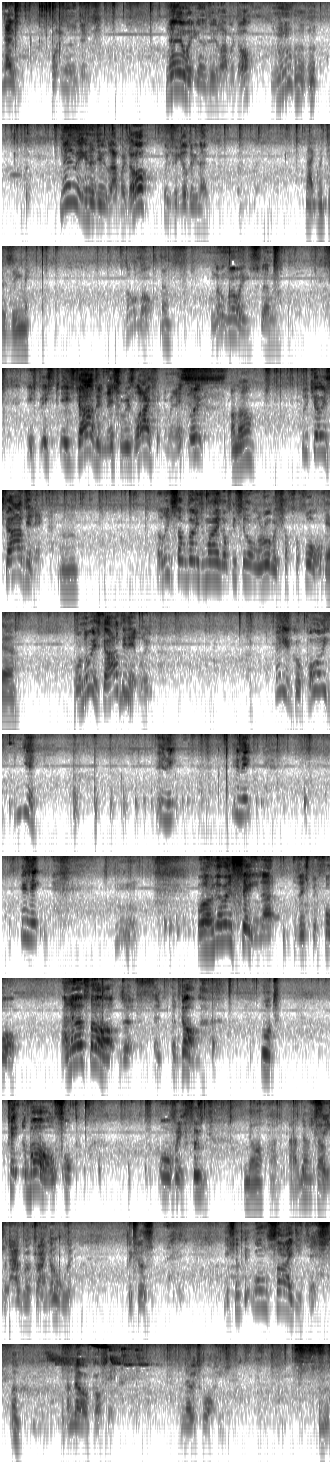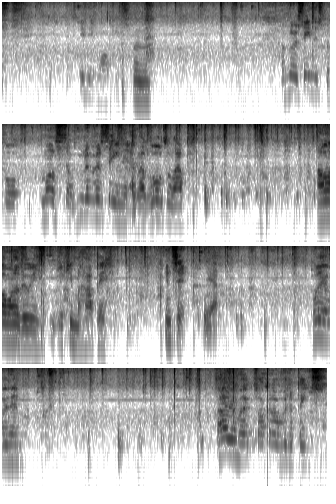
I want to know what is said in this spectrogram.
Now, what you going to do? Now what you going to do, Labrador? Hmm? Now what you going to do, Labrador? What do you think you'll do now? Not going to zoom me. Don't know. Oh. No, no, he's um, he's, he's, he's guarding this with his life at the minute. Look, I know. look how he's guarding it. Mm. At least I've got his mind off hitting all the rubbish off the floor. Yeah. Well, no, he's guarding it, Luke. Hey, you're a good boy, isn't you? In it, in it, in it. Hmm. Well, I've never seen that this before. I never thought that a, a dog would pick the ball up over his food. No, I, I've never You felt see, it. I'm going to try and get over it because it's a bit one-sided. This, Mm. and now I've got it. Now it's walking. Isn't it? Mm. I've never seen this before. I'm honest, I've never seen it. I've had loads of labs. All I want to do is make him happy. Isn't it? Yeah. Play with him. Tire him out so I can have a bit of peace.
